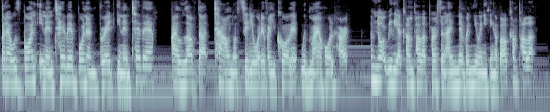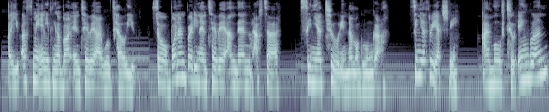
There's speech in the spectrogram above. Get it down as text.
But I was born in Entebbe, born and bred in Entebbe. I love that town or city, whatever you call it, with my whole heart. I'm not really a Kampala person. I never knew anything about Kampala. But you ask me anything about Entebbe, I will tell you. So, born and bred in Entebbe, and then after senior two in Namagunga, senior three actually, I moved to England,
